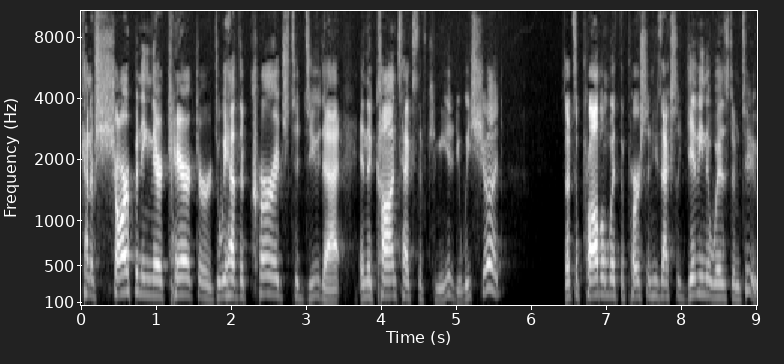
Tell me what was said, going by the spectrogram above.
kind of sharpening their character? Do we have the courage to do that in the context of community? We should. That's a problem with the person who's actually giving the wisdom to,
